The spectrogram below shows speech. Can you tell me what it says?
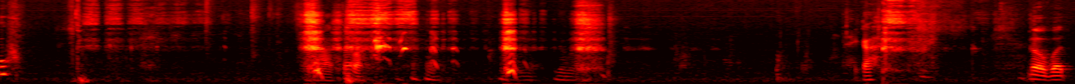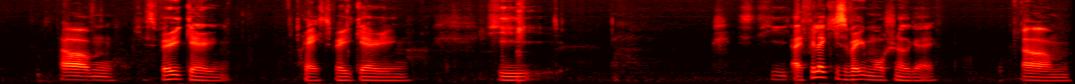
Whew. Ate, ah. Teka. no, but um, he's very caring. Okay, he's very caring. He he. I feel like he's a very emotional guy. Um,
